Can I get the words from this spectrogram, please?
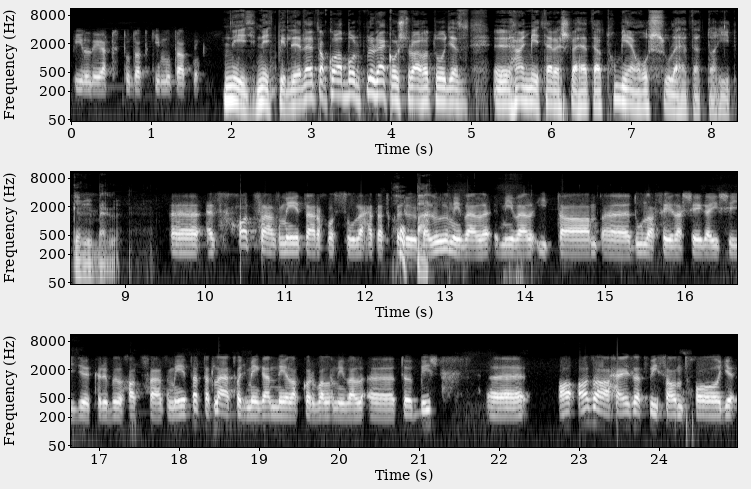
pillért tudott kimutatni. Négy, négy pillér lehet, akkor abból rekonstruálható, hogy ez hány méteres lehetett, milyen hosszú lehetett a híd körülbelül? Ez 600 méter hosszú lehetett Hoppá. körülbelül, mivel, mivel itt a Duna szélessége is így körülbelül 600 méter, tehát lehet, hogy még ennél akkor valamivel több is. Az a helyzet viszont, hogy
